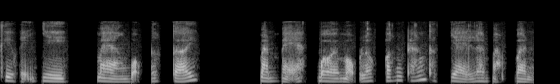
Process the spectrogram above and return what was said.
kêu hỷ nhi, mang bột nước tới. Mạnh mẽ bồi một lớp phấn trắng thật dày lên mặt mình.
